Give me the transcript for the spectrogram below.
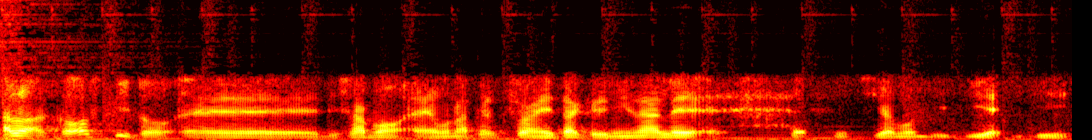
Allora, Cospito eh, diciamo, è una personalità criminale diciamo, di, di- di,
